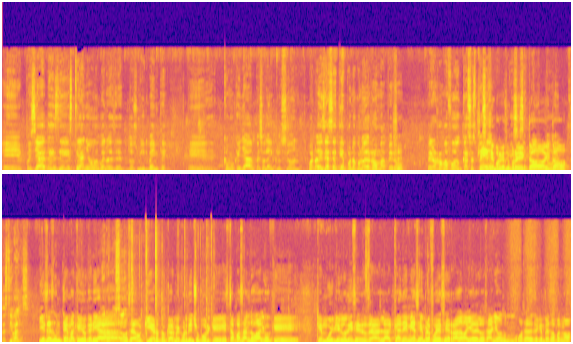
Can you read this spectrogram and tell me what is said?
eh, pues ya desde este año, bueno, desde 2020, eh, como que ya empezó la inclusión, bueno, desde hace tiempo, ¿no? Con lo de Roma, pero... Sí. Pero Roma fue un caso especial. Sí, sí, porque, porque se proyectó, sí se proyectó y todo. Festivales. Y ese es un tema que yo quería, sí. o sea, o quiero tocar, mejor dicho, porque está pasando algo que, que muy bien lo dices. O sea, la academia siempre fue cerrada, vaya, de los años, o sea, desde que empezó, pues no,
